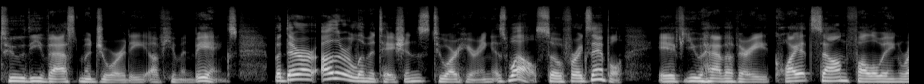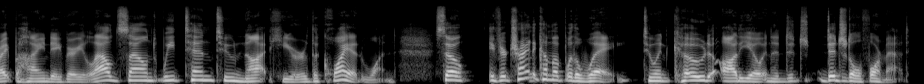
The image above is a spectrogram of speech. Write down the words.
to the vast majority of human beings. But there are other limitations to our hearing as well. So, for example, if you have a very quiet sound following right behind a very loud sound, we tend to not hear the quiet one. So, if you're trying to come up with a way to encode audio in a dig- digital format,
